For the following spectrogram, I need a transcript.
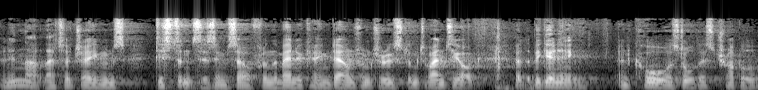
And in that letter, James distances himself from the men who came down from Jerusalem to Antioch at the beginning and caused all this trouble.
